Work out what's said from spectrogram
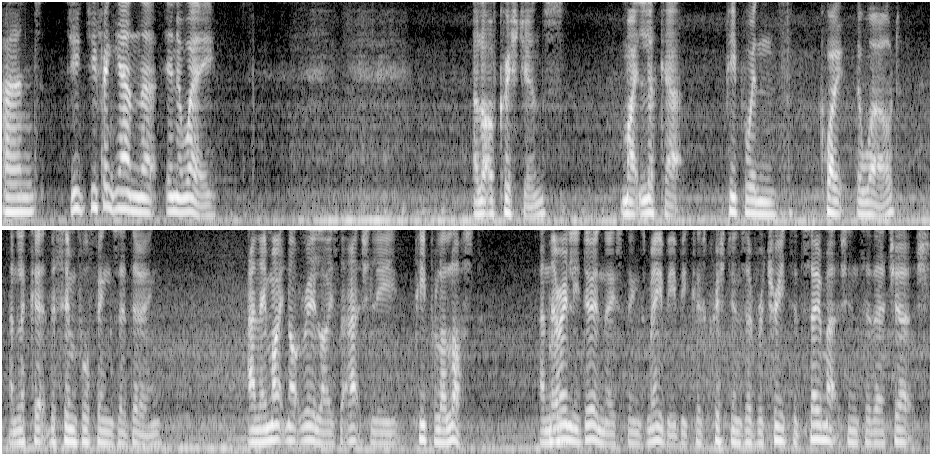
and Do you, do you think, Jan, that in a way, a lot of Christians might look at people in, quote, the world and look at the sinful things they're doing, and they might not realise that actually people are lost. And they're Mm. only doing those things maybe because Christians have retreated so much into their church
